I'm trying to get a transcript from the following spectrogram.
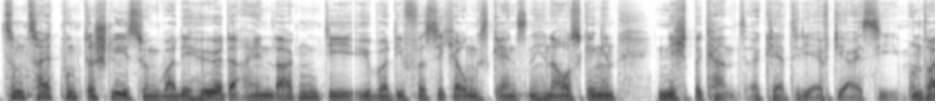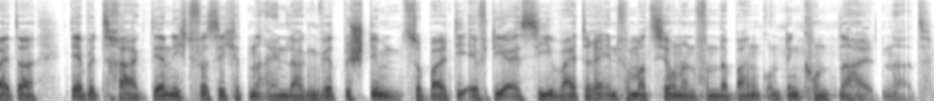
Zum Zeitpunkt der Schließung war die Höhe der Einlagen, die über die Versicherungsgrenzen hinausgingen, nicht bekannt, erklärte die FDIC. Und weiter, der Betrag der nicht versicherten Einlagen wird bestimmt, sobald die FDIC weitere Informationen von der Bank und den Kunden erhalten hat.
